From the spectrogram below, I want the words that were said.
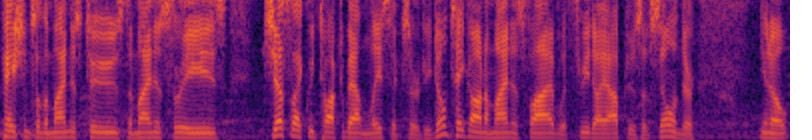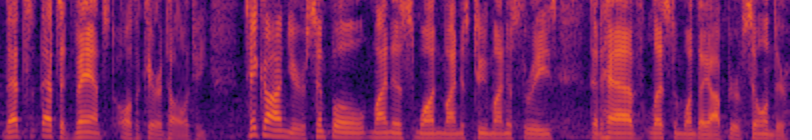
patients are the minus twos, the minus threes, just like we talked about in LASIK surgery. Don't take on a minus five with three diopters of cylinder. You know, that's, that's advanced orthokeratology. Take on your simple minus one, minus two, minus threes that have less than one diopter of cylinder,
